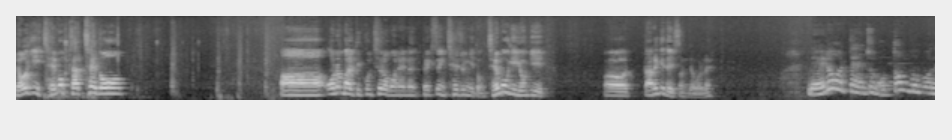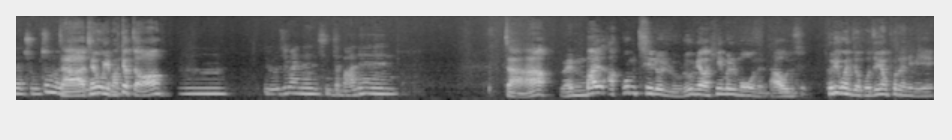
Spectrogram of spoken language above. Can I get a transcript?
여기 제목 자체도 어, 오른발 뒤꿈치로 보내는 백스윙 체중 이동. 제목이 여기 어, 다르게 돼 있었는데 원래. 내려올 때는 좀 어떤 부분에 중점을 자, 제목이? 바뀌었죠. 음 요즘에는 진짜 많은 자, 왼발 앞꿈치를 누르며 힘을 모으는 다운스윙. 그리고 이제 고준영 프로님이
